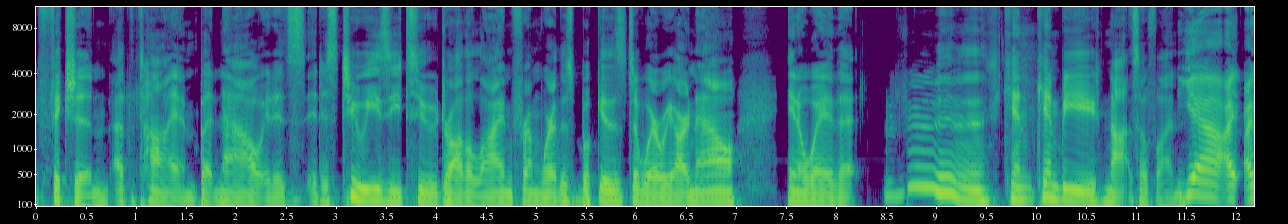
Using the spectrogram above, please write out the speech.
fiction at the time, but now it is it is too easy to draw the line from where this book is to where we are now in a way that eh, can can be not so fun. Yeah, I I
